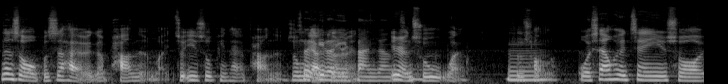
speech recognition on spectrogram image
那时候我不是还有一个 partner 嘛，就艺术平台的 partner，就我们两个人，一人出五万就创了。嗯。我现在会建议说，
